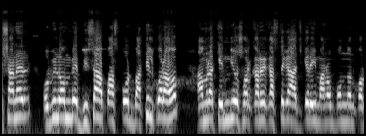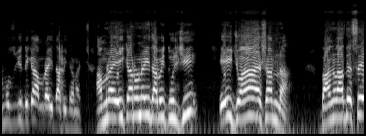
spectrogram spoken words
এসানের অবিলম্বে ভিসা, পাসপোর্ট বাতিল করা হোক। আমরা কেন্দ্রীয় সরকারের কাছ থেকে আজকের এই মানববন্ধন কর্মসূচি থেকে আমরা এই দাবি জানাচ্ছি। আমরা এই কারণেই দাবি তুলছি, এই জয়া এসানরা বাংলাদেশে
